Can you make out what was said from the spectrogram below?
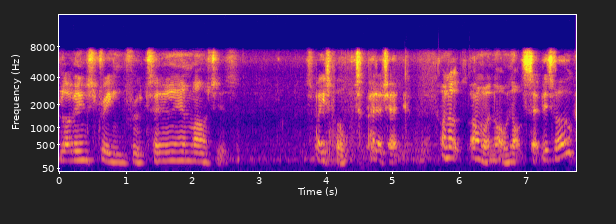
blobbing stream through Tinian marshes. Spaceport, Pedacek. I'm not, I'm not, not accept this, Vogue.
